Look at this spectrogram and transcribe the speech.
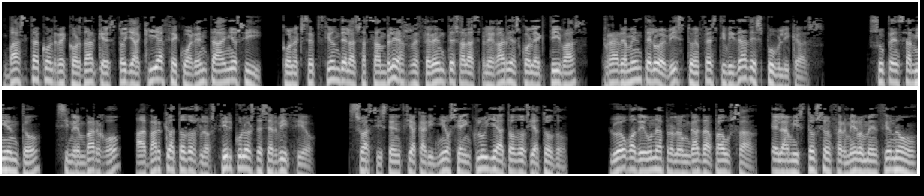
Basta con recordar que estoy aquí hace 40 años y, con excepción de las asambleas referentes a las plegarias colectivas, raramente lo he visto en festividades públicas. Su pensamiento, sin embargo, abarca a todos los círculos de servicio. Su asistencia cariñosa incluye a todos y a todo. Luego de una prolongada pausa, el amistoso enfermero mencionó,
